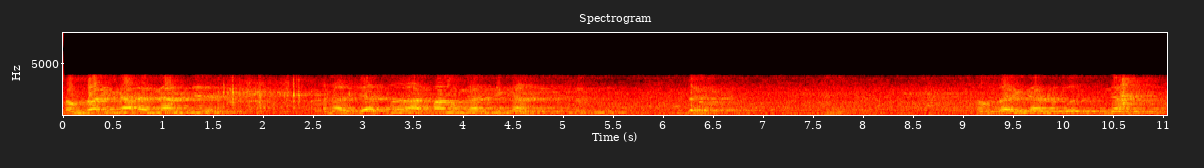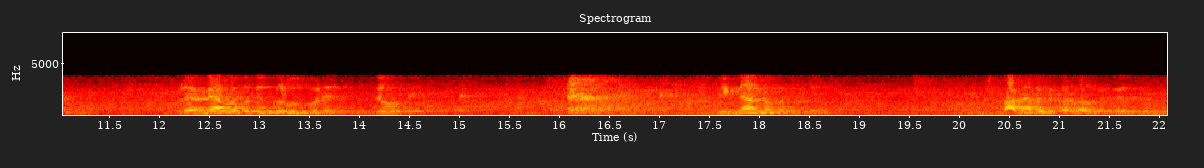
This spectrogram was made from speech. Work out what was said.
સંસારિક જ્ઞાન અજ્ઞાન છે અને અધ્યાત્મ આત્માનું જ્ઞાન વિજ્ઞાન છે. સંસારિક જ્ઞાન બધું જ્ઞાન. એટલે અજ્ઞાનમાં બધું કરવું પડે. જો વિજ્ઞાનમાં બધું આના પછી કરવાનું કશું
